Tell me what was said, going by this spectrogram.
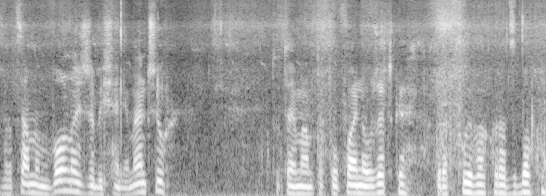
Zwracamy mu wolność, żeby się nie męczył. Tutaj mam taką fajną rzeczkę, która wpływa akurat z boku.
